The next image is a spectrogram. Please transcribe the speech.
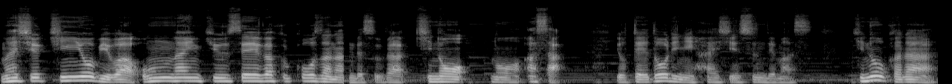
毎週金曜日はオンライン旧正学講座なんですが、昨日の朝、予定通りに配信済んでます。昨日から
